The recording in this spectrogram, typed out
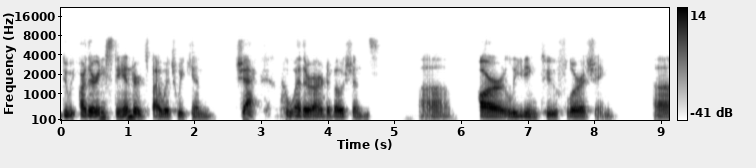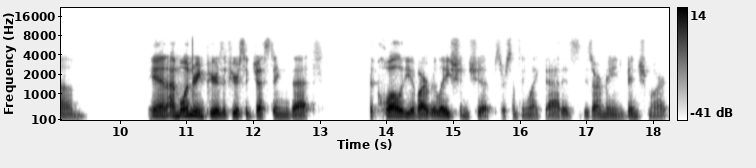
do we are there any standards by which we can check whether our devotions uh, are leading to flourishing? Um, and i'm wondering piers if you're suggesting that the quality of our relationships or something like that is is our main benchmark.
